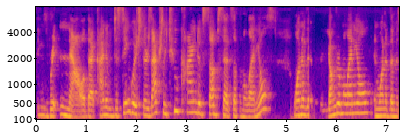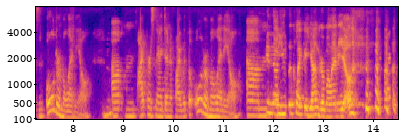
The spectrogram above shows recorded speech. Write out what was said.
things written now that kind of distinguish there's actually two kind of subsets of millennials. One of them is a younger millennial, and one of them is an older millennial. Mm-hmm. Um, I personally identify with the older millennial. Um, Even though you look like a younger millennial.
